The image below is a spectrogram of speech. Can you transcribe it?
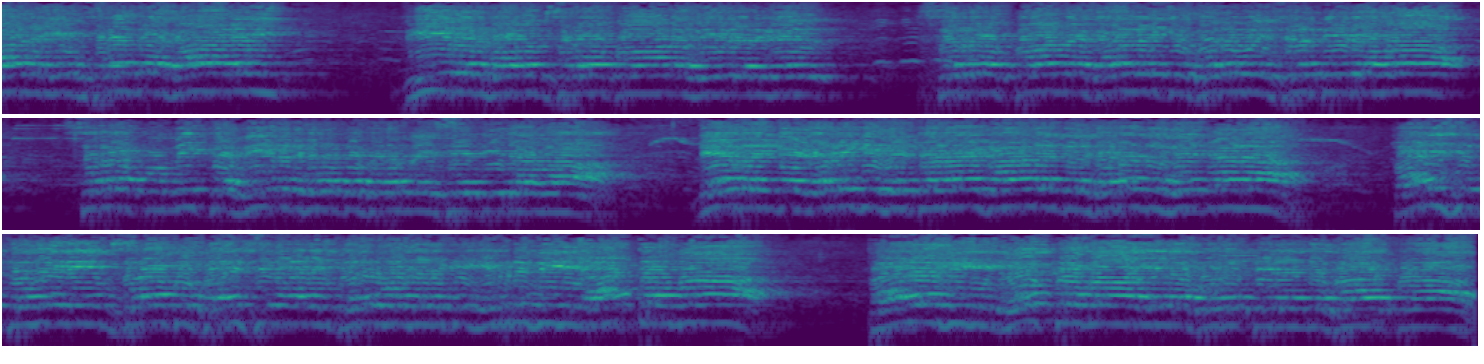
காலையும் சிறந்த காலை. வீரர்களும் சிறப்பான வீரர்கள். சிறப்பான காலைக்கு பெருமை சேர்த்திடவா சிறப்பு மிக்க வீரர்களுக்கு பெருமை சேர்த்திடவா நேரங்கள் இறங்கி விட்டன காலங்கள் கடந்து விட்டன பரிசு தொகையையும் சிறப்பு பரிசுகளையும் பெறுவதற்கு இறுதி ஆட்டமா? பழகி நோக்கமா என பொறுத்திருந்து பார்ப்போம்.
